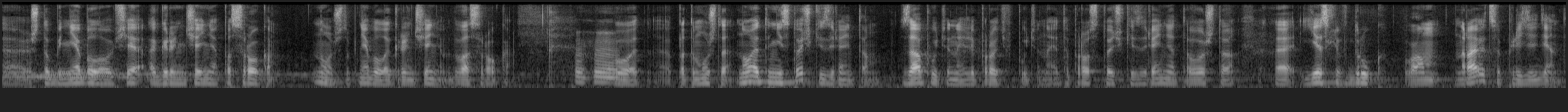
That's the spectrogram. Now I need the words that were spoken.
э, чтобы не было вообще ограничения по срокам, ну, чтобы не было ограничения в два срока. Мгм. Вот, потому что, ну, это не с точки зрения там за Путина или против Путина, это просто с точки зрения того, что э, если вдруг вам нравится президент,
